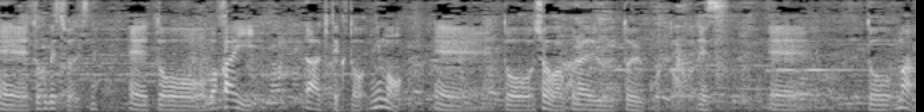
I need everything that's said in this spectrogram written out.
えー特別賞ですね、えー、と若いアーキテクトにも、えー、と賞が贈られるということです。えーとまあ、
